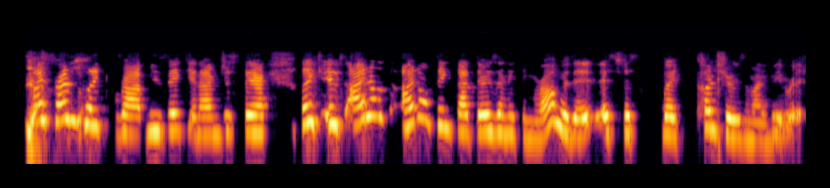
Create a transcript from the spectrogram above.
Yeah. my friends like rap music, and I'm just there. Like it's I don't I don't think that there's anything wrong with it. It's just like country is my favorite.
